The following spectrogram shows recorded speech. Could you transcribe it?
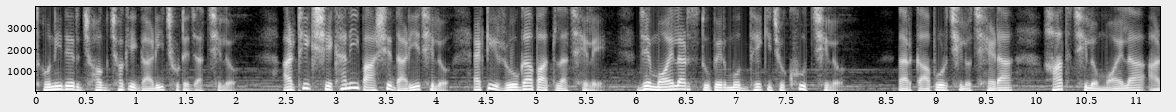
ধনীদের ঝকঝকে গাড়ি ছুটে যাচ্ছিল। আর ঠিক সেখানেই পাশে দাঁড়িয়েছিল একটি রোগা পাতলা ছেলে, যে ময়লার স্তূপের মধ্যে কিছু খুঁজছিল। তার কাপড় ছিল ছেঁড়া, হাত ছিল ময়লা আর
